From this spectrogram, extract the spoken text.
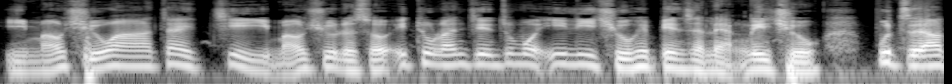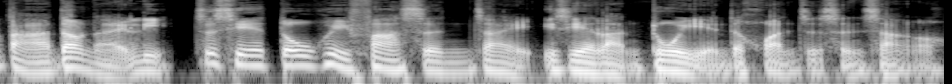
羽毛球啊，在借羽毛球的时候，诶，突然间这么一粒球会变成两粒球，不知道打到哪一粒，这些都会发生在一些懒惰眼的患者身上哦。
